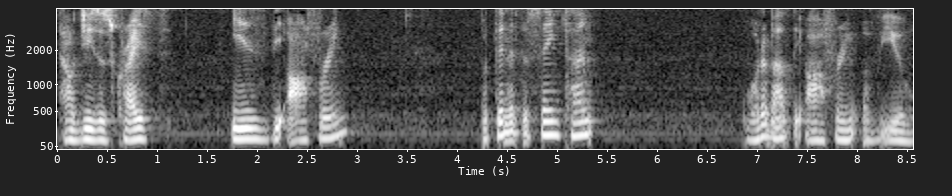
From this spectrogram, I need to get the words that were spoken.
How Jesus Christ is the offering. But then at the same time, what about the offering of you?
